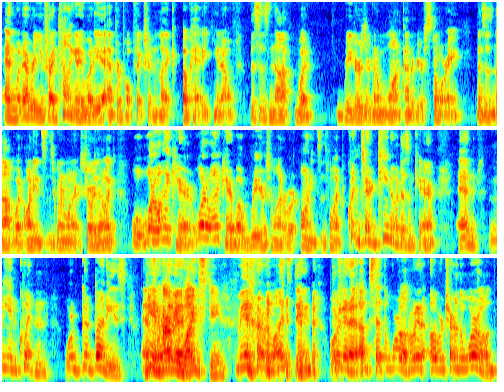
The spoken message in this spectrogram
And whenever you tried telling anybody after Pulp Fiction, like, okay, you know, this is not what readers are going to want out of your story. This is not what audiences are going to want out of your story. They're like, well, what do I care? What do I care about readers want or what audiences want? Quentin Tarantino doesn't care. And me and Quentin, we're good buddies. Me and Harvey gonna- Weinstein. me and Harvey Weinstein, we're going to upset the world. We're going to overturn the world.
